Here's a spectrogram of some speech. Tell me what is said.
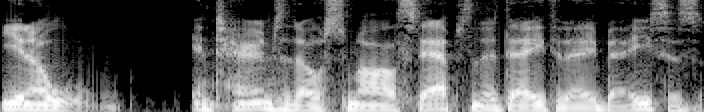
you know, in terms of those small steps on a day to day basis,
